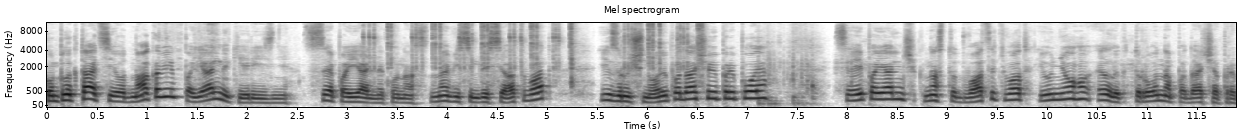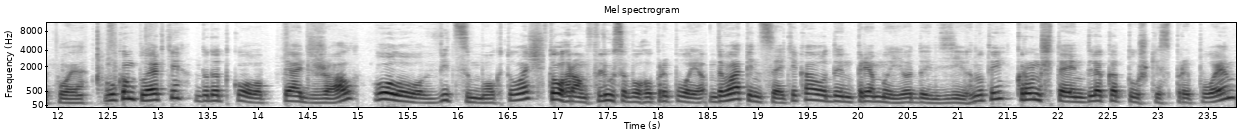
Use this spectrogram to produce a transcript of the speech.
Комплектації однакові, паяльники різні. Це паяльник у нас на 80 Вт із ручною подачею припоя. Цей паяльничок на 120 Вт і у нього електронна подача припоя. У комплекті додатково 5 жал, олово відсмоктувач, 100 грам флюсового припоя, 2 пінцетика, один прямий, один зігнутий, кронштейн для катушки з припоєм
